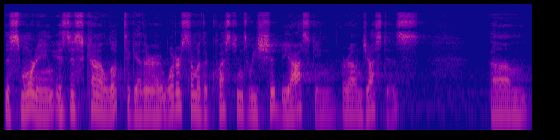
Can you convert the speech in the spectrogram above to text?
this morning is just kind of look together at what are some of the questions we should be asking around justice um,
